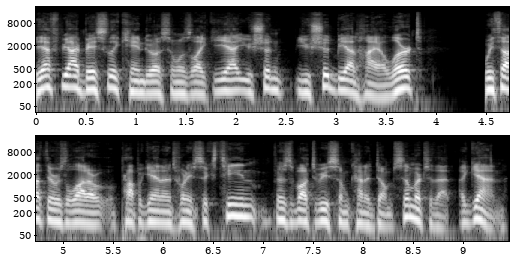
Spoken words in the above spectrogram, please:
The FBI basically came to us and was like, "Yeah, you shouldn't. You should be on high alert." We thought there was a lot of propaganda in 2016. There's about to be some kind of dump similar to that. Again,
